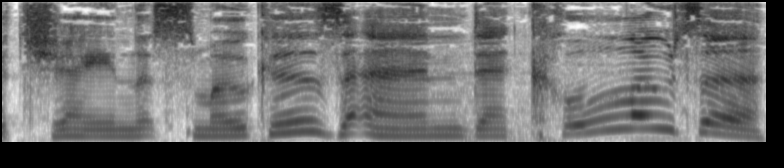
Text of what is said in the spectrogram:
the Chainsmokers and uh, Closer.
